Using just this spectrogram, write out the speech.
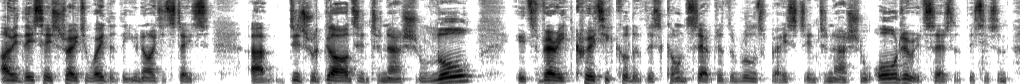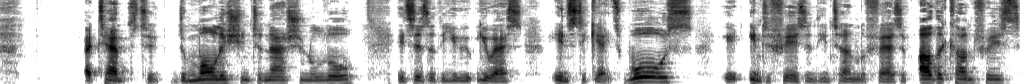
I mean, they say straight away that the United States um, disregards international law. It's very critical of this concept of the rules-based international order. It says that this is an attempt to demolish international law. It says that the U- US instigates wars. It interferes in the internal affairs of other countries.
